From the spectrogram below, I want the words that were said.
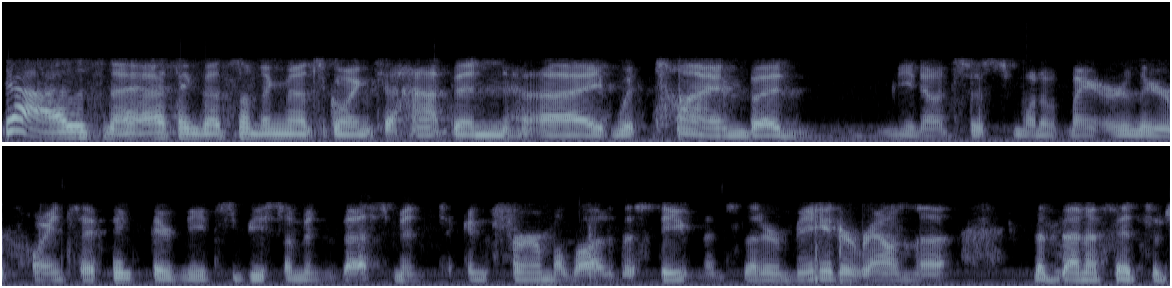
Yeah, I listen, I, think that's something that's going to happen uh, with time, but you know, it's just one of my earlier points. I think there needs to be some investment to confirm a lot of the statements that are made around the, the benefits of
